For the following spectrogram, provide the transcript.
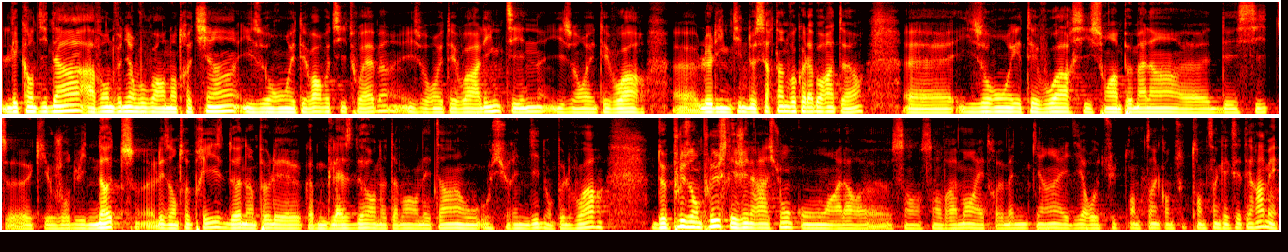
les candidats, avant de venir vous voir en entretien, ils auront été voir votre site web, ils auront été voir LinkedIn, ils auront été voir le LinkedIn de certains de vos collaborateurs, ils auront été voir, s'ils sont un peu malins, des sites qui aujourd'hui notent les entreprises, donnent un peu les, comme Glassdoor notamment en ou, ou sur Indeed, on peut le voir, de plus en plus les générations qu'on, alors euh, sans, vraiment être manichéen et dire au-dessus de 35, en dessous de 35, etc., mais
